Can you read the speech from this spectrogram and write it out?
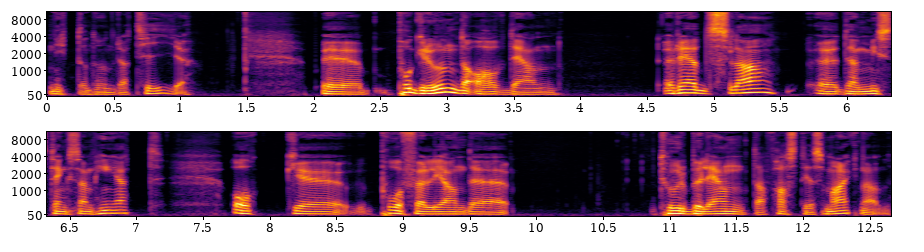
1910. Eh, på grund av den rädsla, eh, den misstänksamhet och eh, påföljande turbulenta fastighetsmarknad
